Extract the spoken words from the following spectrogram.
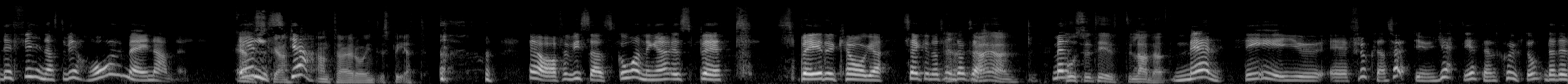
det finaste vi har med i namnet. Älska, Älska! antar jag då, inte spet. Ja, för vissa skåningar är spett, spedekåga, säkert något fint också. Ja, ja. Men- Positivt laddat. Men det är ju eh, fruktansvärt. Det är ju en jätte, jättehemsk sjukdom där, det,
